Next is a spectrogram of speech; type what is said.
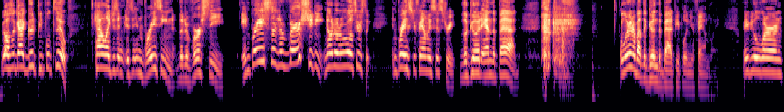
We also got good people too. It's kind of like just it's embracing the diversity. Embrace the diversity. No, no, no, no. Seriously, embrace your family's history, the good and the bad. learn about the good and the bad people in your family. Maybe you'll learn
